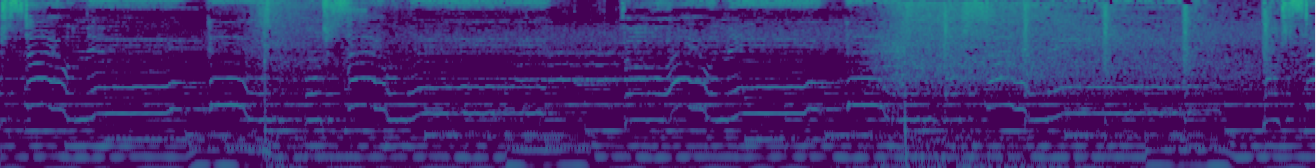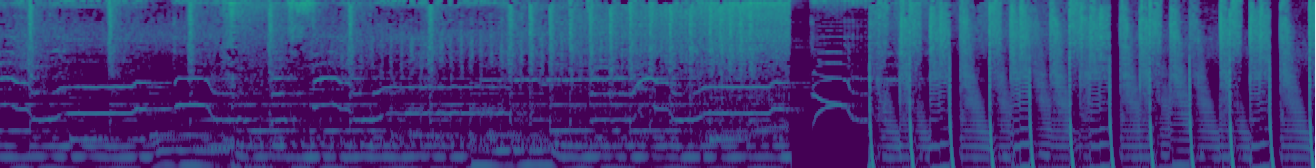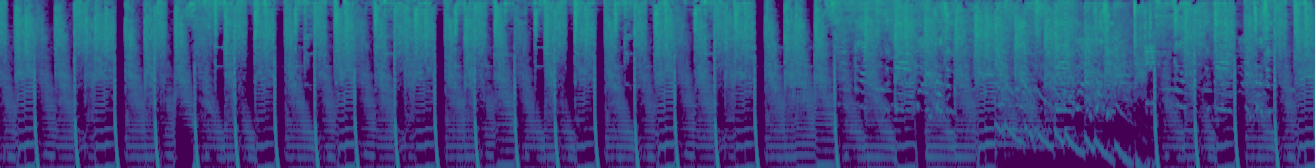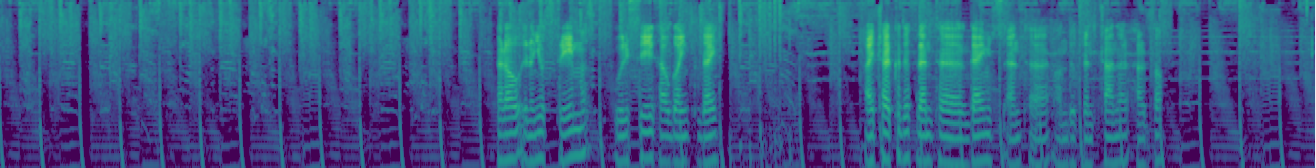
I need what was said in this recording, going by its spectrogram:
Just. Hello, in a new stream. We'll see how going today. I check different uh, games and uh, on different channel also.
